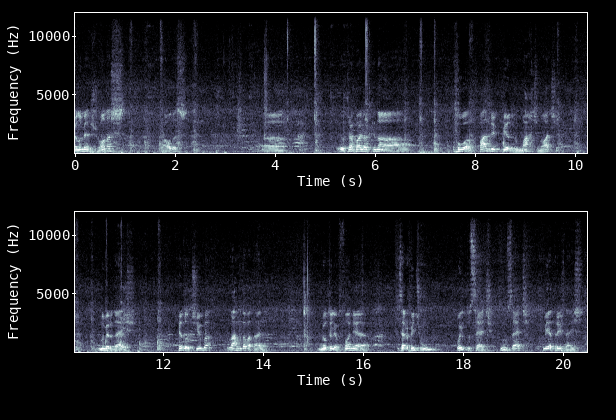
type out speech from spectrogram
Meu nome é Jonas Caldas. Uh, eu trabalho aqui na rua Padre Pedro Martinotti, número 10, Pendotiba, Largo da Batalha. Meu telefone é 021 8717 6310.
